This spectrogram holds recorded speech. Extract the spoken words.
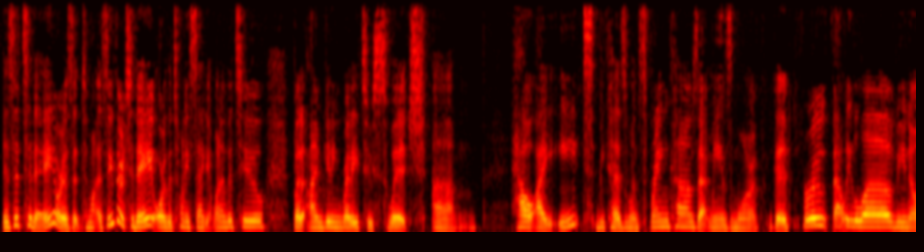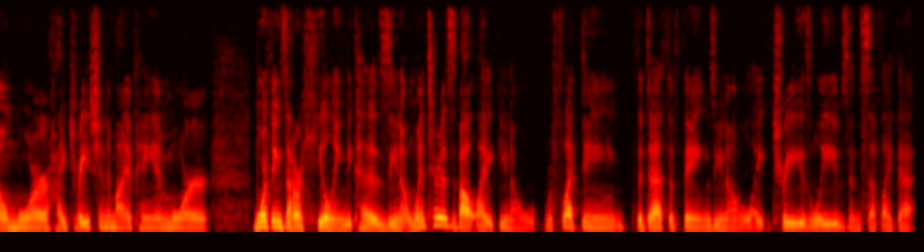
is it today or is it tomorrow? It's either today or the 22nd, one of the two, but I'm getting ready to switch um how I eat because when spring comes, that means more good fruit that we love, you know, more hydration, in my opinion, more more things that are healing because you know winter is about like you know reflecting the death of things you know like trees leaves and stuff like that.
